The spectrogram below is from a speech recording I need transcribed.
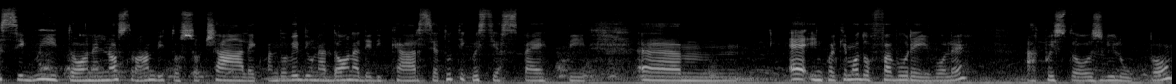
seguito nel nostro ambito sociale, quando vedi una donna dedicarsi a tutti questi aspetti, ehm, è in qualche modo favorevole a questo sviluppo,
